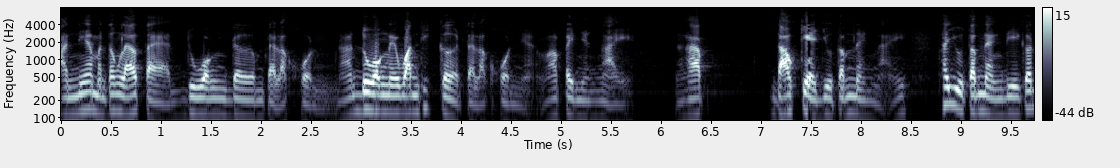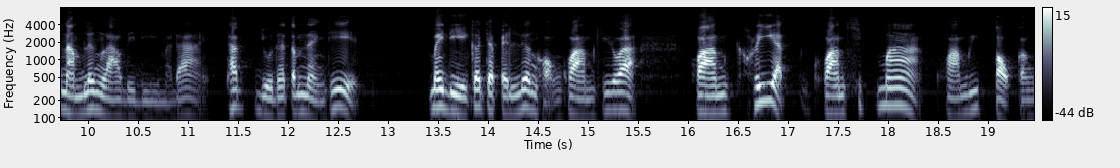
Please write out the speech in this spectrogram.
อันเนี้ยมันต้องแล้วแต่ดวงเดิมแต่ละคนนะดวงในวันที่เกิดแต่ละคนเนี่ยว่าเป็นยังไงนะครับ ดาวเกตอยู่ตำแหน่งไหน ถ้าอยู่ตำแหน่งดีก็นำเรื่องราวดีๆ มาได้ ถ้าอยู่ในตำแหน่งที่ไม่ดีก็จะเป็นเรื่องของความคิดว่า ความเครียด ความคิดมาก ความวิตกกัง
